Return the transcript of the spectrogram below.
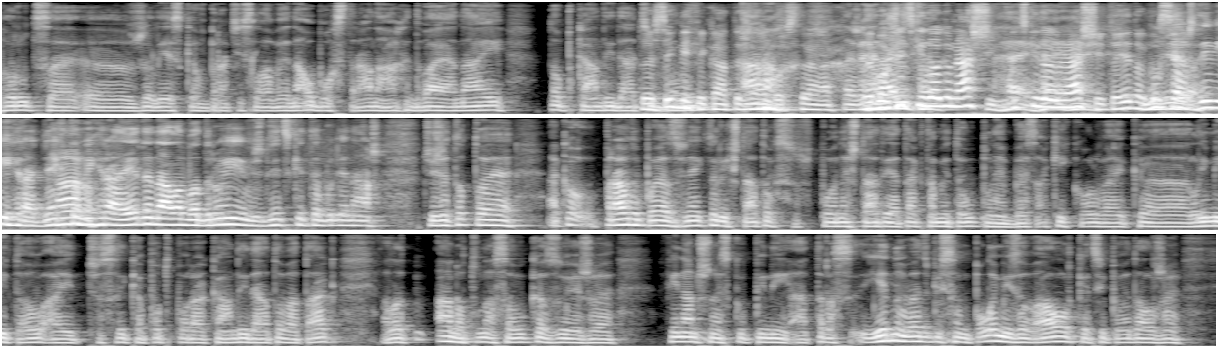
horúce e, želieska v Bratislave na oboch stranách, dvaja naj, top kandidáti. To je signifikantné, že na oboch stranách. Lebo vždy dojdú naši. Vždy dojdú naši. To je jedno, Musia vždy vyhrať. Nech to vyhrá jeden alebo druhý, vždycky to bude náš. Čiže toto je, ako pravdu povedať, v niektorých štátoch, Spojené štáty a tak, tam je to úplne bez akýchkoľvek eh, limitov, aj čo sa týka podpora kandidátov a tak. Ale áno, tu nás sa ukazuje, že finančné skupiny, a teraz jednu vec by som polemizoval, keď si povedal, že Uh,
